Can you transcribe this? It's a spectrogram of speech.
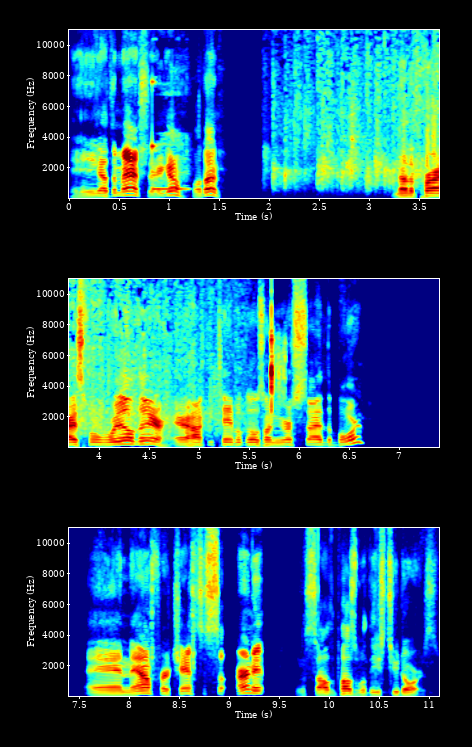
And you got the match. There you go. Well done. Another prize for Will there. Air hockey table goes on your side of the board. And now for a chance to earn it, you solve the puzzle with these two doors.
